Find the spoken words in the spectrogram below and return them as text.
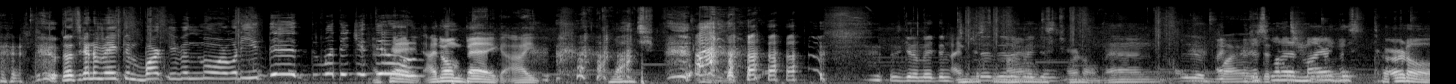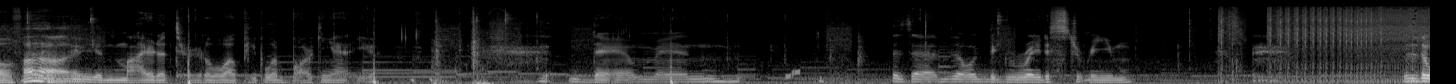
That's gonna make him bark even more. What do you did? What did you do? Okay, I don't beg. I want you. it's gonna make them. I'm just admiring this them- turtle, man. I, just want to admire this turtle. Fuck. You admire the turtle while people are barking at you. Damn, man. This is uh, the, the greatest stream. This is the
